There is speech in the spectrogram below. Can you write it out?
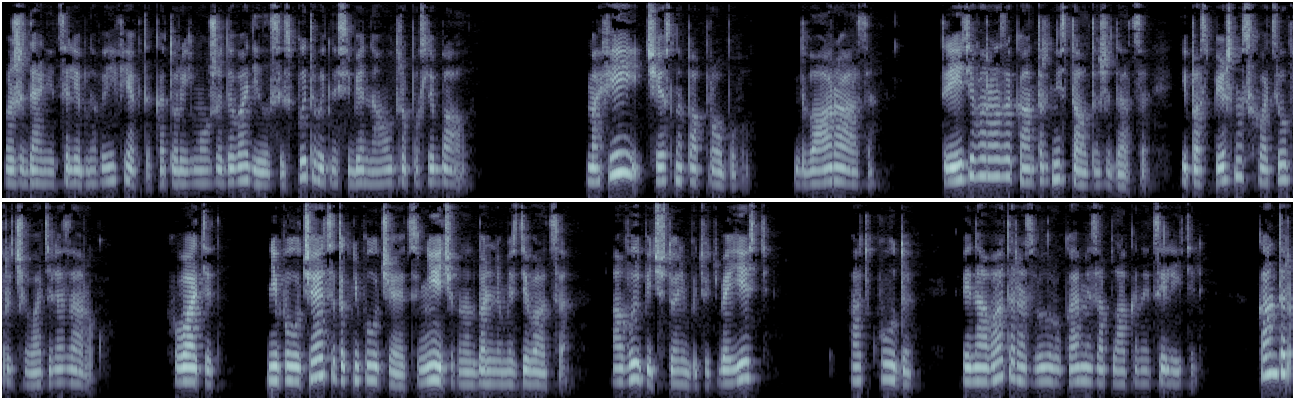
в ожидании целебного эффекта, который ему уже доводилось испытывать на себе на утро после бала. Мафей честно попробовал. Два раза. Третьего раза Кантер не стал дожидаться и поспешно схватил врачевателя за руку. «Хватит!» Не получается, так не получается. Нечего над больным издеваться. А выпить что-нибудь у тебя есть? Откуда? Виновато развел руками заплаканный целитель. Кантер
